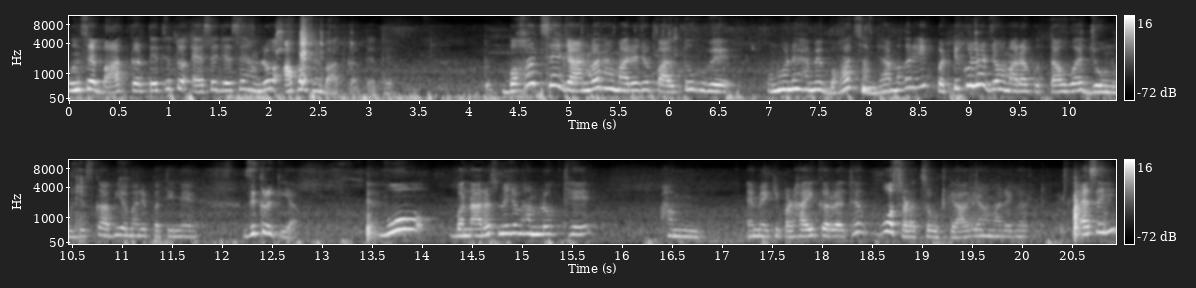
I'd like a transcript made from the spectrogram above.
उनसे बात करते थे तो ऐसे जैसे हम लोग आपस में बात करते थे। तो बहुत से जानवर हमारे जो पालतू हुए, उन्होंने हमें बहुत समझा, मगर एक पर्टिकुलर जो हमारा कुत्ता हुआ, जोनू, जिसका अभी हमारे पति ने ज़िक्र किया, वो बनारस में जब हम लोग थे, हम एमए की पढ़ाई कर रहे थे, वो सड़क से उठ के आ गया हमारे घर। ऐसे ही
